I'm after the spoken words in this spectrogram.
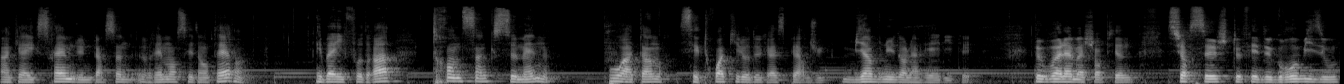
un cas extrême d'une personne vraiment sédentaire, eh ben, il faudra 35 semaines pour atteindre ces 3 kg de graisse perdue. Bienvenue dans la réalité. Donc voilà ma championne. Sur ce, je te fais de gros bisous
